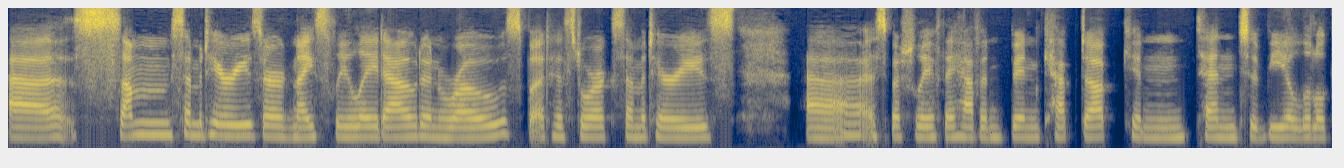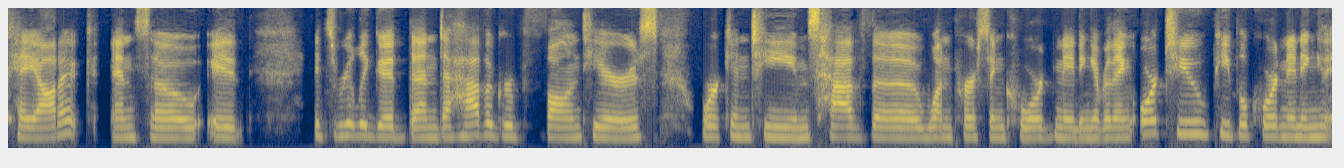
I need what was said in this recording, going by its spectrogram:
Uh, some cemeteries are nicely laid out in rows, but historic cemeteries uh, especially if they haven't been kept up, can tend to be a little chaotic. And so it it's really good then to have a group of volunteers work in teams, have the one person coordinating everything, or two people coordinating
